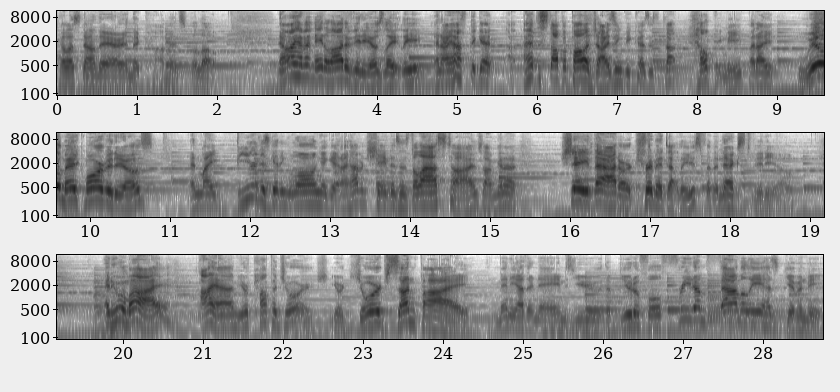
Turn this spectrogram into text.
Tell us down there in the comments below. Now, I haven't made a lot of videos lately, and I have to get, I have to stop apologizing because it's not helping me, but I will make more videos and my beard is getting long again. I haven't shaved it since the last time, so I'm gonna shave that, or trim it at least, for the next video. And who am I? I am your Papa George, your George Sunpie, and many other names you, the beautiful Freedom family, has given me.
